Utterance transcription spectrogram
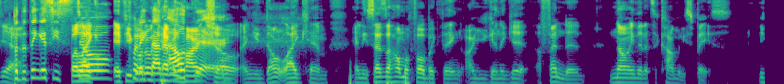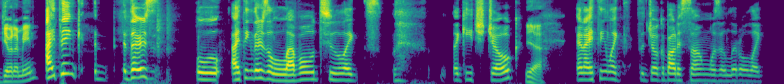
Yeah. But the thing is, he's But still like, if you go to a Kevin Hart there. show and you don't like him, and he says a homophobic thing, are you gonna get offended knowing that it's a comedy space? You get what I mean? I think there's, I think there's a level to like, like each joke, Yeah. And I think like the joke about his son was a little like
